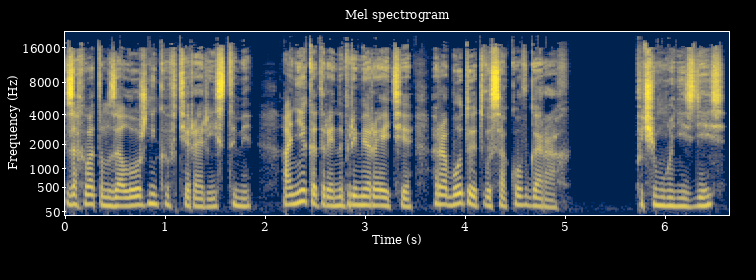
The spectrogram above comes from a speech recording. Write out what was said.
захватом заложников, террористами, а некоторые, например, эти, работают высоко в горах. Почему они здесь?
